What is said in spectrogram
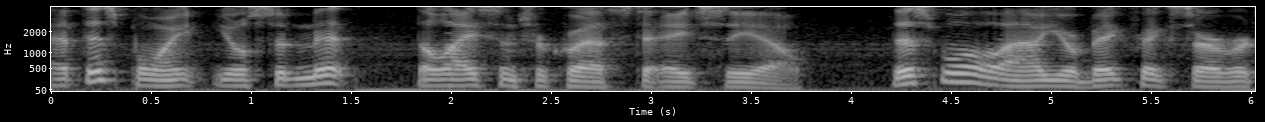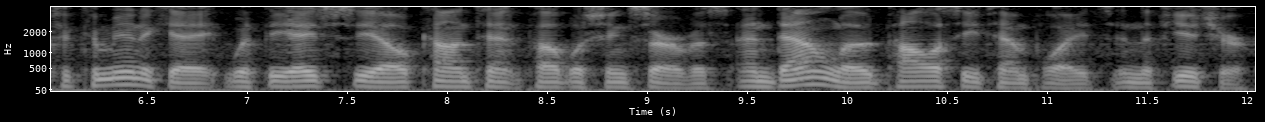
At this point, you'll submit the license request to HCL. This will allow your BigFix server to communicate with the HCL Content Publishing Service and download policy templates in the future.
